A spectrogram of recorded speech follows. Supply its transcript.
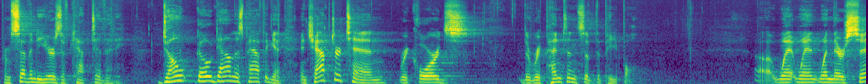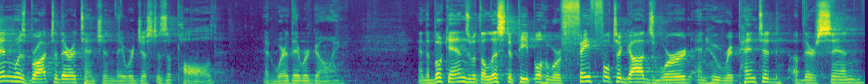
from 70 years of captivity? Don't go down this path again. And chapter 10 records the repentance of the people. Uh, when, when, when their sin was brought to their attention, they were just as appalled at where they were going. And the book ends with a list of people who were faithful to God's word and who repented of their sin.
